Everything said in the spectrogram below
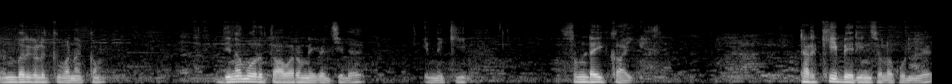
நண்பர்களுக்கு வணக்கம். தினம் ஒரு தாவரம் நிகழ்ச்சியில் இன்னைக்கு சுண்டைக்காய் டர்க்கி பெரின்னு சொல்லக்கூடிய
